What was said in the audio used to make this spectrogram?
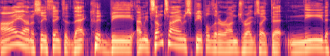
I honestly think that that could be. I mean, sometimes people that are on drugs like that need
